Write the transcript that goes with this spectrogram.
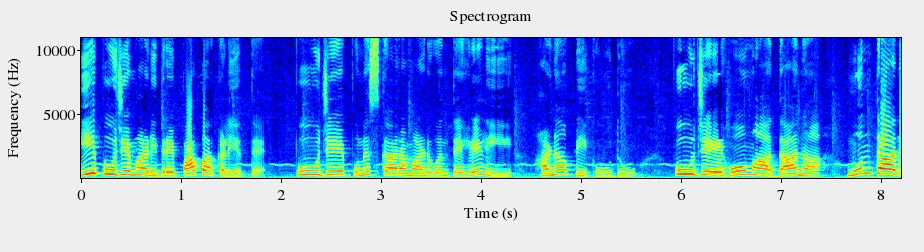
ಈ ಪೂಜೆ ಮಾಡಿದ್ರೆ ಪಾಪ ಕಳಿಯುತ್ತೆ. ಪೂಜೆ ಪುನಸ್ಕಾರ ಮಾಡುವಂತೆ ಹೇಳಿ ಹಣ ಪೀಕುವುದು. ಪೂಜೆ, ಹೋಮ, ದಾನ ಮುಂತಾದ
